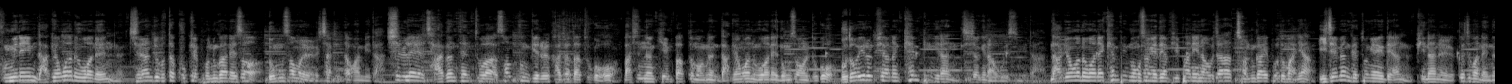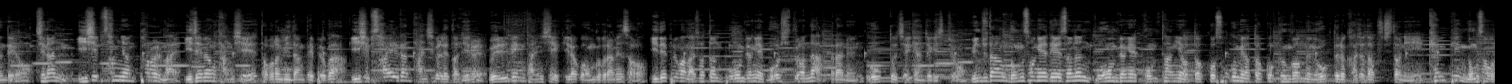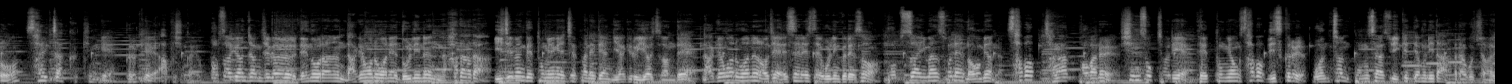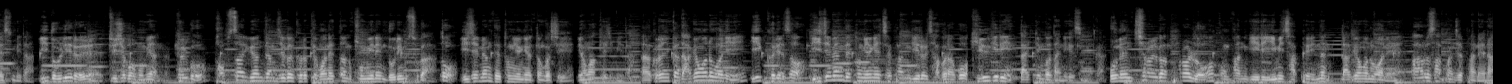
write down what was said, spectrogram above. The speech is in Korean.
국민의힘 나경원 의원은 지난주부터 국회 본관에서 농성을 시작했다고 합니다. 실내 작은 텐트와 선풍기를 가져다 두고 맛있는 김밥도 먹는 나경원 의원의 농성을 두고 무더위를 피하는 캠핑이란 지적이 나오고 있습니다. 나경원 의원의 캠핑 농성에 대한 비판이 나오자 전가의 보도 마냥 이재명 대통령에 대한 비난을 끄집어냈는데요. 지난 23년 8월 말 이재명 당시 더불어민주당 대표가 24일간 단식을 했던 이를 웰빙 단식이라고 언급을 하면서 이 대표가 마셨던 보온병에 무엇이 들었나라는 의혹도 제기한 적이 있죠. 민주당 농성에 대해서는 보온병에 곰탕이 어떻고 소금이 어떻고 근거 없는 의혹들을 가져다 붙이더니 캠핑 농성 으로 살짝 긁힌 게 그렇게 아프신가요? 법사위원장직을 내놓으라는 나경원 의원의 논리는 하다하다 이재명 대통령의 재판에 대한 이야기로 이어지던데 나경원 의원은 어제 SNS에 올린 글에서 법사위만 손에 넣으면 사법 장악 법안을 신속 처리해 대통령 사법 리스크를 원천 봉쇄할 수 있기 때문이다 라고 주장을 했습니다. 이 논리를 뒤집어 보면 결국 법사위원장직을 그렇게 원했던 국민의힘 노림수가 또 이재명 대통령이었던 것이 명확해집니다. 아, 그러니까 나경원 의원이 이 글에서 이재명 대통령의 재판기를 잡으라고 길길이 날뛴 것 아니겠습니까? 오는 7월과 8월로 공판기일이 이미 잡혀있는 나경원 의원의 빠루 사건 재판에나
